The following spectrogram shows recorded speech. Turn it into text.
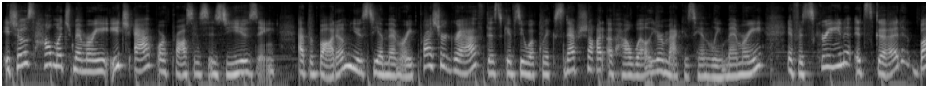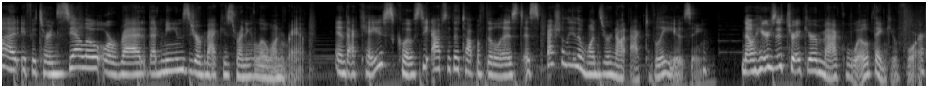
It shows how much memory each app or process is using. At the bottom, you see a memory pressure graph. This gives you a quick snapshot of how well your Mac is handling memory. If it's green, it's good, but if it turns yellow or red, that means your Mac is running low on RAM. In that case, close the apps at the top of the list, especially the ones you're not actively using. Now here's a trick your Mac will thank you for.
